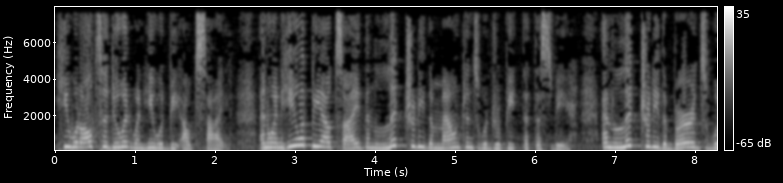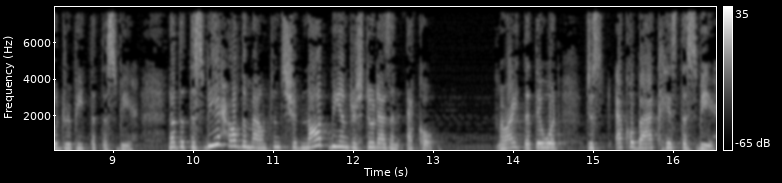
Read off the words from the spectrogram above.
He would also do it when he would be outside. And when he would be outside, then literally the mountains would repeat the tasbih. And literally the birds would repeat the tasbih. Now the tasbih of the mountains should not be understood as an echo. Alright? That they would just echo back his tasbih.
